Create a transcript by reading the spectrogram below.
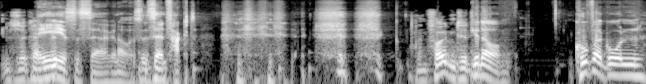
Ist ja kein nee, Witz. es ist ja, genau, es ist ja ein Fakt. Ein Folgentitel. Genau. Kovagol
